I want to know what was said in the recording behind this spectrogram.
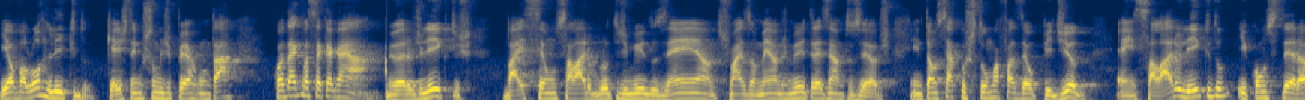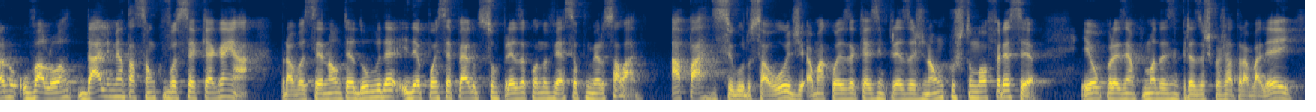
e é o valor líquido, que eles têm costume de perguntar, quanto é que você quer ganhar? Mil euros líquidos? Vai ser um salário bruto de 1.200, mais ou menos, 1.300 euros. Então se acostuma a fazer o pedido em salário líquido e considerando o valor da alimentação que você quer ganhar, para você não ter dúvida e depois você pega de surpresa quando vier seu primeiro salário. A parte de seguro-saúde é uma coisa que as empresas não costumam oferecer. Eu, por exemplo, uma das empresas que eu já trabalhei,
